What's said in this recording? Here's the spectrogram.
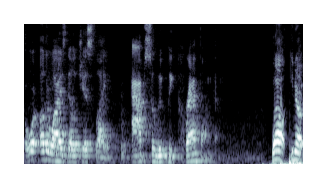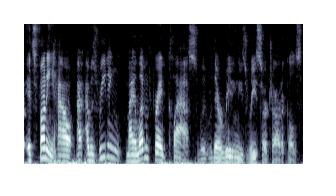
or otherwise they'll just like absolutely crap on them. Well, you know, it's funny how I, I was reading my 11th grade class, they were reading these research articles,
